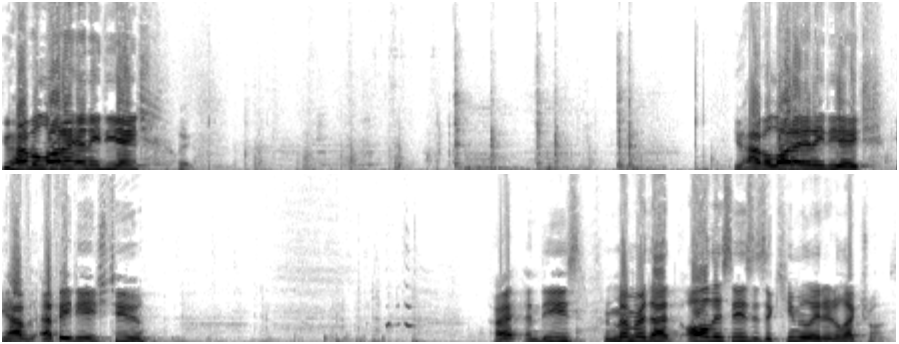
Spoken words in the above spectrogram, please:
you have a lot of NADH. Wait. You have a lot of NADH. You have FADH2. All right, and these, remember that all this is is accumulated electrons.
